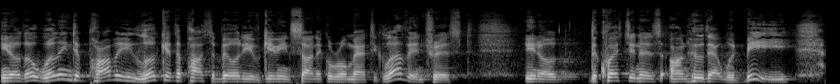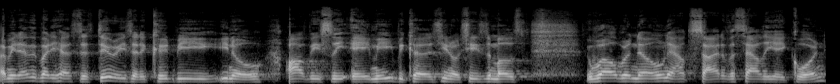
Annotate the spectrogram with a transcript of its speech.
you know, they're willing to probably look at the possibility of giving Sonic a romantic love interest you know, the question is on who that would be. I mean, everybody has the theories that it could be, you know, obviously Amy because, you know, she's the most well renowned outside of a Sally Acorn.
